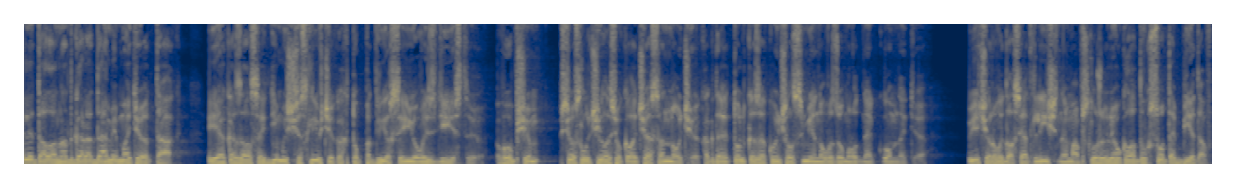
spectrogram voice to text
летала над городами, мать ее, так. И я оказался одним из счастливчиков, кто подвергся ее воздействию. В общем, все случилось около часа ночи, когда я только закончил смену в изумрудной комнате. Вечер выдался отличным, мы обслужили около 200 обедов,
